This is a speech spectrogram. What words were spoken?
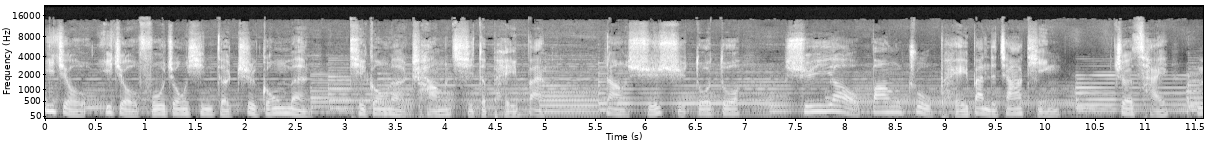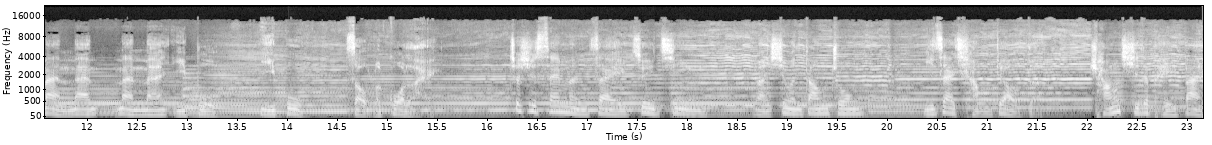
一九一九服务中心的志工们提供了长期的陪伴，让许许多多需要帮助陪伴的家庭，这才慢慢慢慢一步一步走了过来。这是 Simon 在最近暖新闻当中一再强调的：长期的陪伴，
